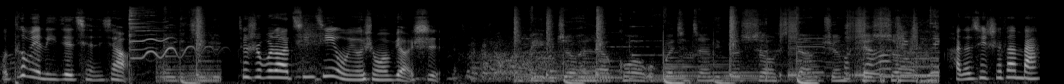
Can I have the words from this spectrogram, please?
我特别理解浅笑，就是不知道青青有没有什么表示。好的，去吃饭吧。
